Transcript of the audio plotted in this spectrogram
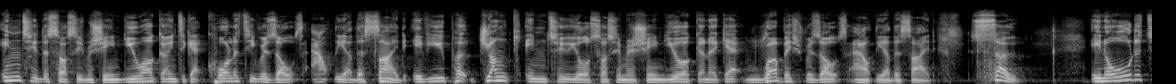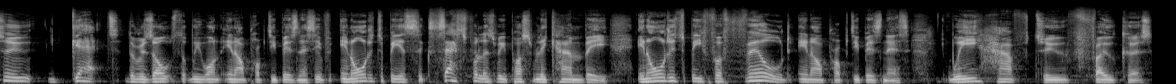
into the sausage machine, you are going to get quality results out the other side. If you put junk into your sausage machine, you are going to get rubbish results out the other side. So, in order to get the results that we want in our property business, if in order to be as successful as we possibly can be, in order to be fulfilled in our property business, we have to focus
